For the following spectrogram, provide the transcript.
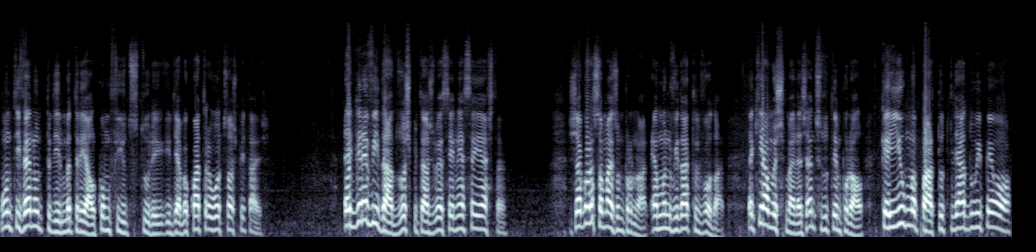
onde tiveram de pedir material como fio de sutura e diabo 4 a outros hospitais. A gravidade dos hospitais do SNS é esta. Já agora só mais um pormenor. É uma novidade que lhe vou dar. Aqui há umas semanas, antes do temporal, caiu uma parte do telhado do IPO,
